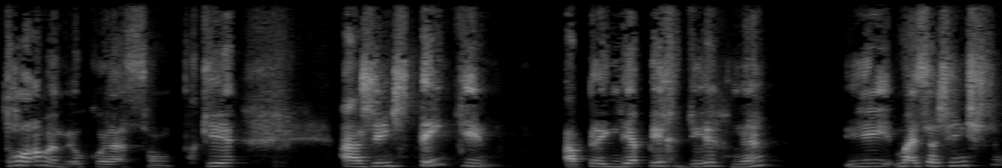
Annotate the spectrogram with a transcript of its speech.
toma meu coração, porque a gente tem que aprender a perder, né? E, mas a gente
